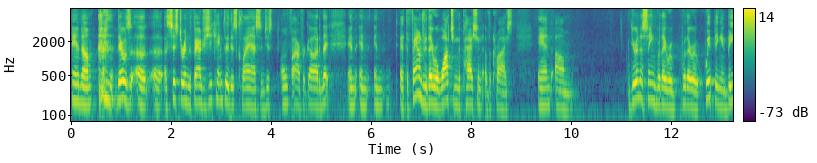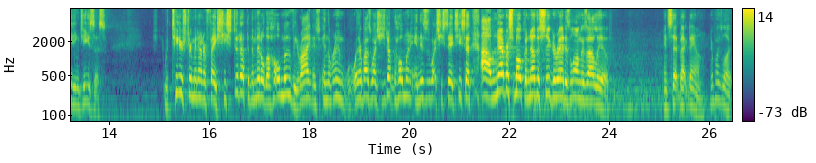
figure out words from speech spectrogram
And um, there was a, a, sister in the foundry. She came through this class and just on fire for God. And, they, and, and, and at the foundry, they were watching the passion of the Christ. And um, during the scene where they were, where they were whipping and beating Jesus, with tears streaming down her face, she stood up in the middle of the whole movie, right? In the room where everybody's watching. She stood up the whole movie, and this is what she said. She said, I'll never smoke another cigarette as long as I live. And sat back down. Everybody's like,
